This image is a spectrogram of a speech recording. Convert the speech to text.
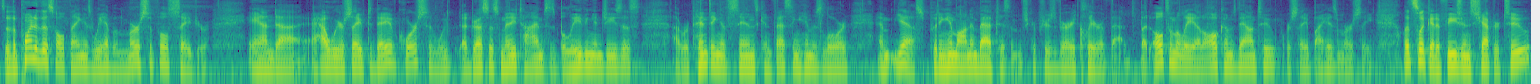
So the point of this whole thing is we have a merciful Savior. And uh, how we are saved today, of course, and we've addressed this many times, is believing in Jesus, uh, repenting of sins, confessing Him as Lord, and yes, putting Him on in baptism. Scripture is very clear of that. But ultimately, it all comes down to we're saved by His mercy. Let's look at Ephesians chapter 2,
